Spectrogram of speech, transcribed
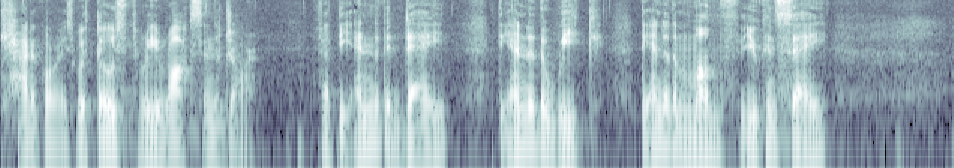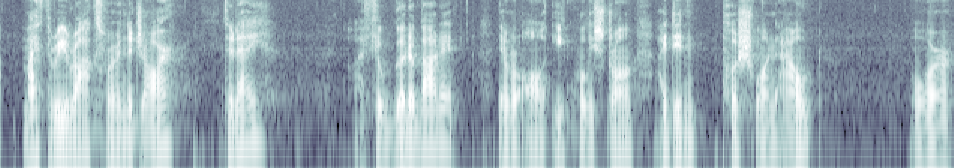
categories with those three rocks in the jar. If at the end of the day, at the end of the week, the end of the month, you can say, My three rocks were in the jar today. I feel good about it. They were all equally strong. I didn't push one out or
